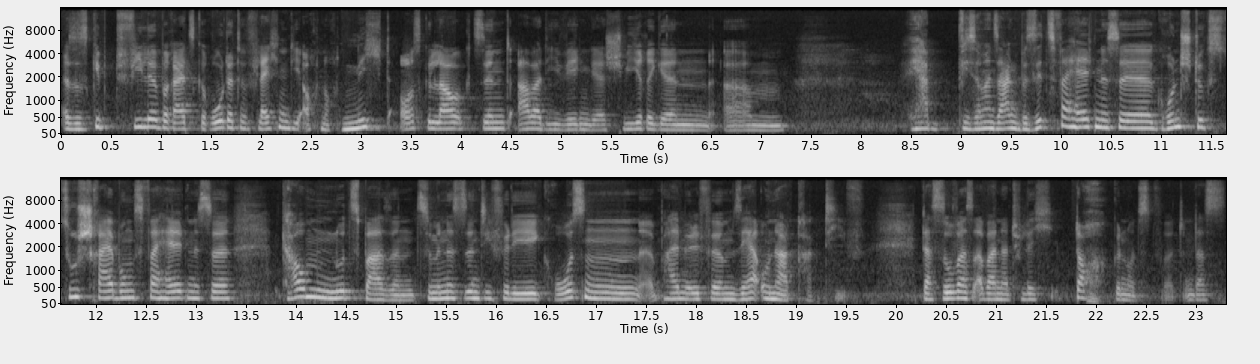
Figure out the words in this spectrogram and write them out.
also es gibt viele bereits gerodete Flächen, die auch noch nicht ausgelaugt sind, aber die wegen der schwierigen, ähm, ja, wie soll man sagen, Besitzverhältnisse, Grundstückszuschreibungsverhältnisse kaum nutzbar sind. Zumindest sind die für die großen Palmölfirmen sehr unattraktiv dass sowas aber natürlich doch genutzt wird und dass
